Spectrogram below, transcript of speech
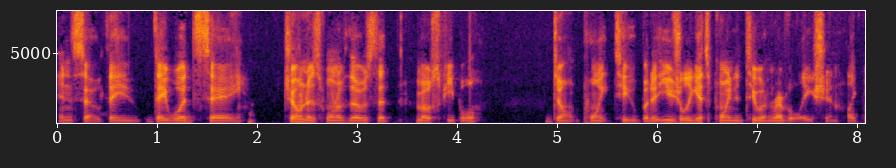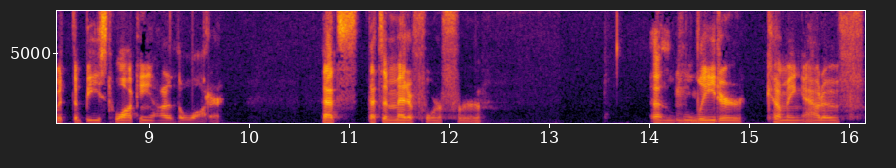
And so they they would say Jonah's one of those that most people don't point to, but it usually gets pointed to in Revelation, like with the beast walking out of the water. That's that's a metaphor for a mm-hmm. leader coming out of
